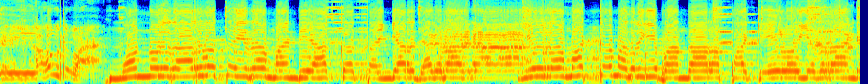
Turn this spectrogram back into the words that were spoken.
ಹೌದವ? ಮುನ್ನೂರದ ಅರವತ್ತೈದು ಮಂದಿ ಅಕ್ಕ ತಂಗ್ಯಾರ ಜಗದಾಗ. ಇವರ ಮಟ್ಟ ಮೊದಲಿಗೆ ಬಂದಾರಪ್ಪ ಕೇಳೋ ಎದುರಂಗ.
